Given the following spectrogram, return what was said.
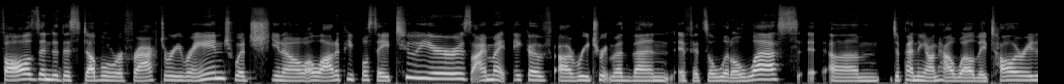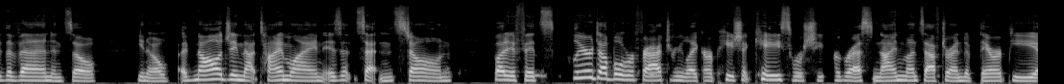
falls into this double refractory range, which, you know, a lot of people say two years. I might think of uh, retreatment then if it's a little less, um, depending on how well they tolerated the ven. And so, you know, acknowledging that timeline isn't set in stone. But if it's clear double refractory, like our patient case where she progressed nine months after end of therapy,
